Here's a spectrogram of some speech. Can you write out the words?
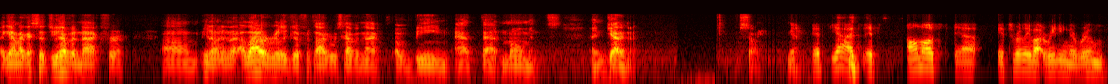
again, like I said, you have a knack for, um, you know, and a lot of really good photographers have a knack of being at that moment and getting it. So yeah. it's yeah, it's, it's almost uh, it's really about reading the room,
